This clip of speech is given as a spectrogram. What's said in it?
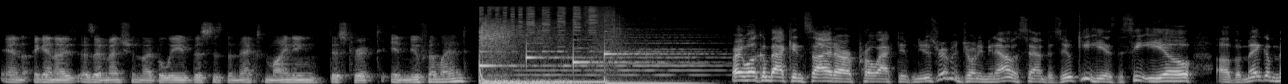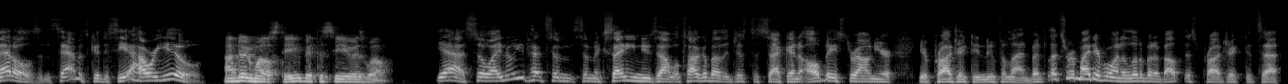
And again, I, as I mentioned, I believe this is the next mining district in Newfoundland. All right, welcome back inside our proactive newsroom. And joining me now is Sam Pazuki. He is the CEO of AuMEGA Metals. And Sam, it's good to see you. How are you? I'm doing well, Steve. Good to see you as well. Yeah, so I know you've had some some exciting news out. We'll talk about it in just a second, all based around your your project in Newfoundland. But let's remind everyone a little bit about this project. It's a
